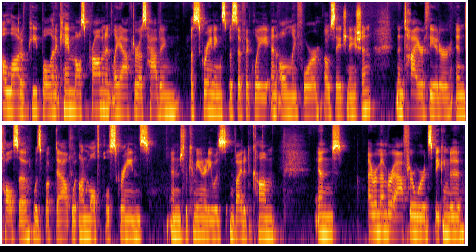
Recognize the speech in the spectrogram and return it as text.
a lot of people, and it came most prominently after us having a screening specifically and only for Osage Nation. An entire theater in Tulsa was booked out on multiple screens, and the community was invited to come. And I remember afterwards speaking to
